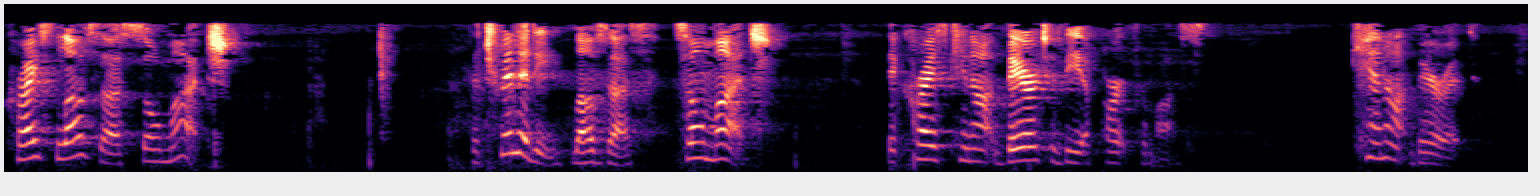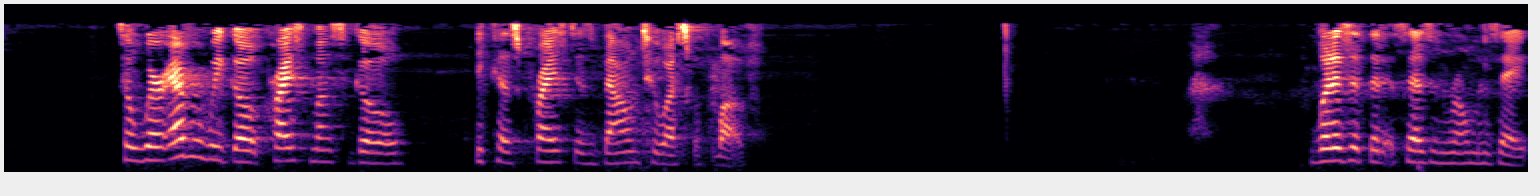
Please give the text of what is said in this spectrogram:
Christ loves us so much. The Trinity loves us so much that Christ cannot bear to be apart from us. Cannot bear it. So wherever we go, Christ must go because Christ is bound to us with love. What is it that it says in Romans 8?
